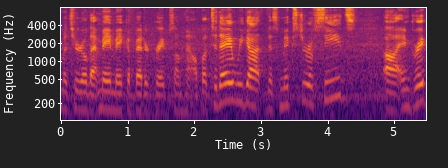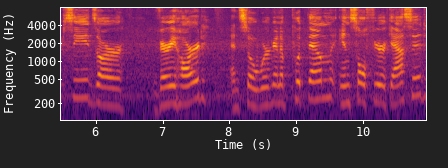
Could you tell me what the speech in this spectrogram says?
material that may make a better grape somehow. But today we got this mixture of seeds, uh, and grape seeds are very hard, and so we're going to put them in sulfuric acid.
